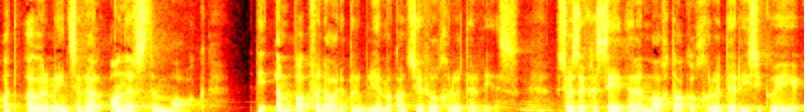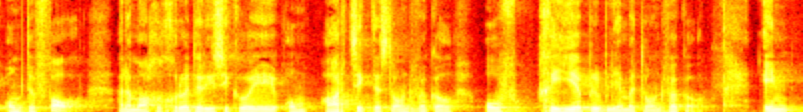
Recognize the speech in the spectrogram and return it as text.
wat ouer mense wel anders te maak, die impak van daardie probleme kan soveel groter wees. Soos ek gesê het, hulle mag dalk 'n groter risiko hê om te val. Hulle mag 'n groter risiko hê om hartsiektes te ontwikkel of geheueprobleme te ontwikkel. En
